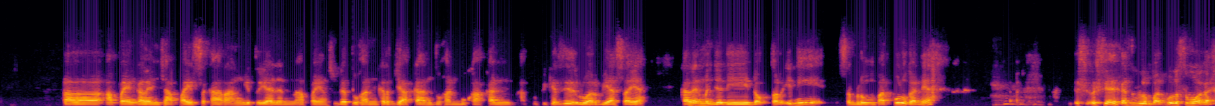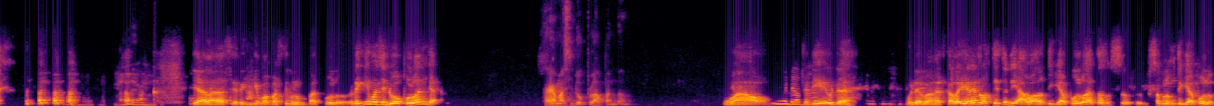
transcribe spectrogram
uh, apa yang kalian capai sekarang gitu ya dan apa yang sudah Tuhan kerjakan, Tuhan bukakan, aku pikir sih luar biasa ya. Kalian hmm. menjadi dokter ini sebelum 40 kan ya? Usianya kan sebelum 40 semua kan? Iya. Iyalah, si Ricky mah pasti belum 40. Ricky masih 20-an nggak? Saya masih 28, Bang. Wow. Mudah Jadi banget. udah mudah banget. Kalau Iren waktu itu di awal 30 atau sebelum 30?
